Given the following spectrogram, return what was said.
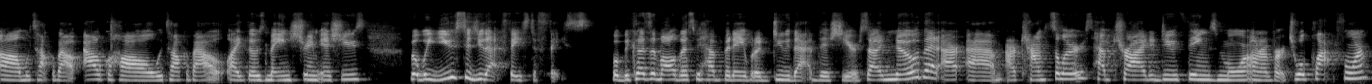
um, we talk about alcohol, we talk about like those mainstream issues. But we used to do that face to face. But because of all this, we have been able to do that this year. So I know that our um, our counselors have tried to do things more on a virtual platform.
